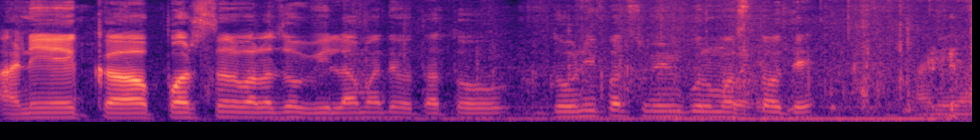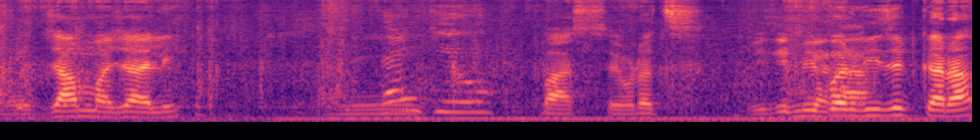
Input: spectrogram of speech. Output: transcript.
आणि एक पर्सनल वाला जो विलामध्ये होता तो दोन्ही पण स्विमिंग पूल मस्त होते. आणि अं, जाम मजा आली. आणि थँक्यू बस एवढंच. तुम्ही पण विजिट करा.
